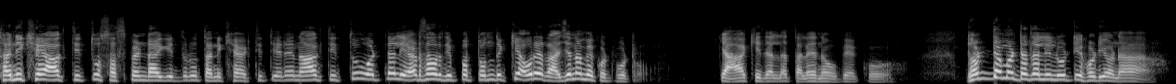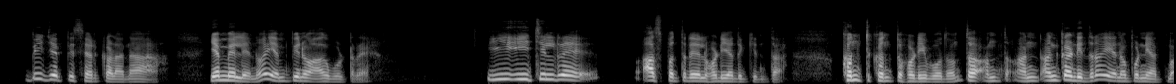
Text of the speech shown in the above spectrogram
ತನಿಖೆ ಆಗ್ತಿತ್ತು, ಸಸ್ಪೆಂಡ್ ಆಗಿದ್ದರು ತನಿಖೆ ಆಗ್ತಿತ್ತು, ಏನೇನು ಆಗ್ತಿತ್ತು. ಒಟ್ಟಿನಲ್ಲಿ ಎರಡು ಸಾವಿರದ ಇಪ್ಪತ್ತೊಂದಕ್ಕೆ ಅವರೇ ರಾಜೀನಾಮೆ ಕೊಟ್ಬಿಟ್ರು. ಯಾಕಿದೆಲ್ಲ ತಲೆನೋವು ಬೇಕು? ದೊಡ್ಡ ಮಟ್ಟದಲ್ಲಿ ಲೂಟಿ ಹೊಡೆಯೋಣ. ಬಿ ಜೆ ಪಿ ಸೇರ್ಕೊಳ್ಳೋಣ. ಎಂ ಎಲ್ ಎನೋ, ಎಂ ಪಿನೋ ಆಗ್ಬಿಟ್ರೆ. ಈ ಈ ಚಿಲ್ಲರೆ ಆಸ್ಪತ್ರೆಯಲ್ಲಿ ಹೊಡೆಯೋದಕ್ಕಿಂತ ಕಂತು ಕಂತು ಹೊಡಿಬೋದು ಅಂತ ಅಂತ ಅನ್, ಅನ್ಕೊಂಡಿದ್ರು ಏನೋ ಪುಣ್ಯಾತ್ಮ.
